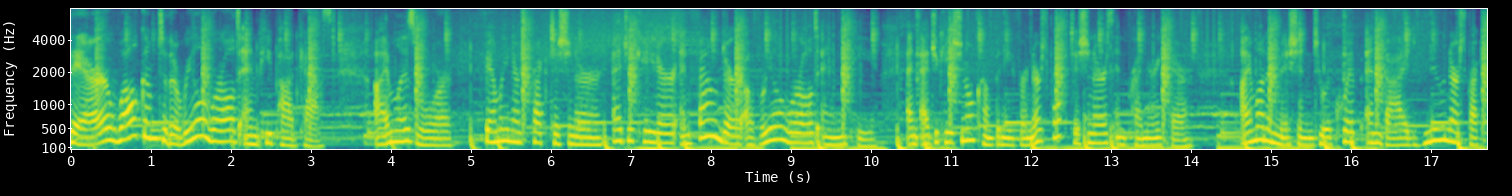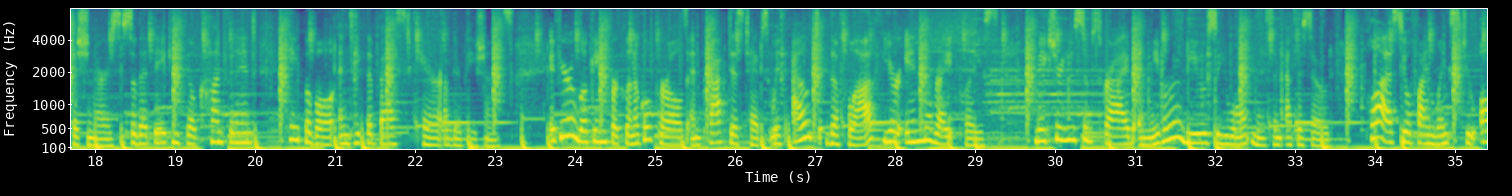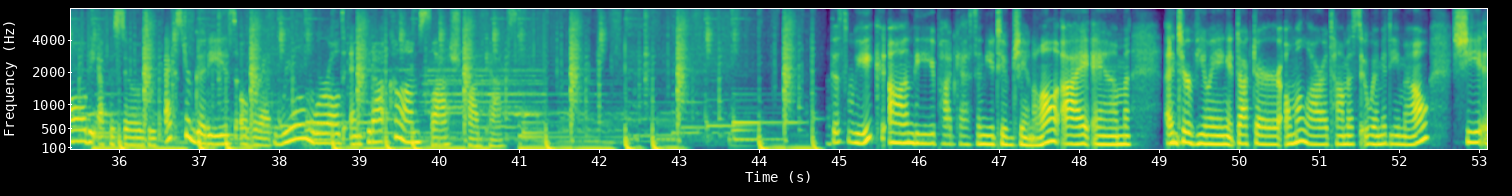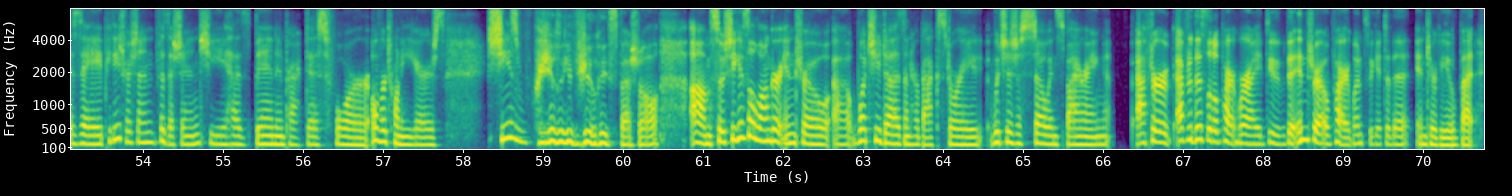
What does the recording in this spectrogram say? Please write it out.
There. Welcome to the Real World NP podcast. I'm Liz Rohr, family nurse practitioner, educator, and founder of Real World NP, an educational company for nurse practitioners in primary care. I'm on a mission to equip and guide new nurse practitioners so that they can feel confident, capable, and take the best care of their patients. If you're looking for clinical pearls and practice tips without the fluff, you're in the right place. Make sure you subscribe and leave a review so you won't miss an episode. Plus, you'll find links to all the episodes with extra goodies over at realworldnp.com slash podcast. This week on the podcast and YouTube channel, I am interviewing Dr. Omolara Thomas Uwemedimo. She is a pediatrician physician. She has been in practice for over 20 years. She's really, really special. Um, so she gives a longer intro, uh, what she does and her backstory, which is just so inspiring after after this little part where I do the intro part once we get to the interview. But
